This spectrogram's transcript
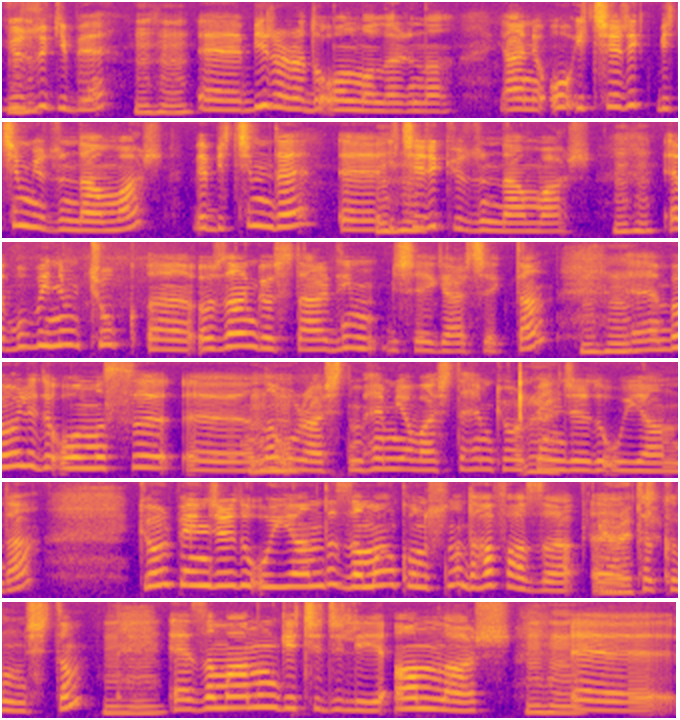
yüzü gibi. E, bir arada olmalarını yani o içerik biçim yüzünden var ve biçim de e, içerik yüzünden var. E, bu benim çok e, özen gösterdiğim bir şey gerçekten. E, böyle de olmasına uğraştım hem yavaşta hem kör evet. pencerede uyuyanda. Gör pencerede uyuyanda zaman konusuna daha fazla e, evet. takılmıştım. Hı hı. E, zamanın geçiciliği, anlar, hı hı. E,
